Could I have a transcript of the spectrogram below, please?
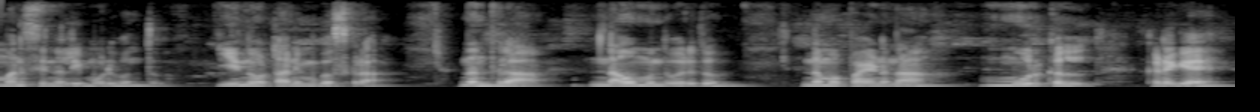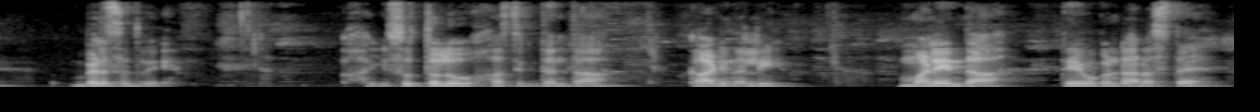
ಮನಸ್ಸಿನಲ್ಲಿ ಮೂಡಿಬಂತು ಈ ನೋಟ ನಿಮಗೋಸ್ಕರ. ನಂತರ ನಾವು ಮುಂದುವರೆದು ನಮ್ಮ ಪಯಣನ ಮೂರ್ಕಲ್ ಕಡೆಗೆ ಬೆಳೆಸಿದ್ವಿ. ಸುತ್ತಲೂ ಹಸಿದ್ದಂಥ ಕಾಡಿನಲ್ಲಿ ಮಳೆಯಿಂದ ತೇವಗೊಂಡ ರಸ್ತೆ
